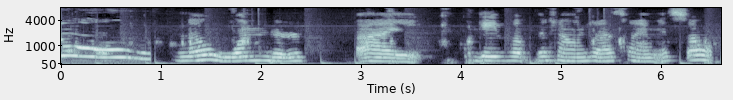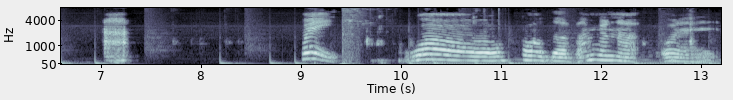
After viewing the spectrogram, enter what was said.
No! No wonder I gave up the challenge last time. It's so... Wait. Whoa. Hold up. I'm gonna... Wait.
